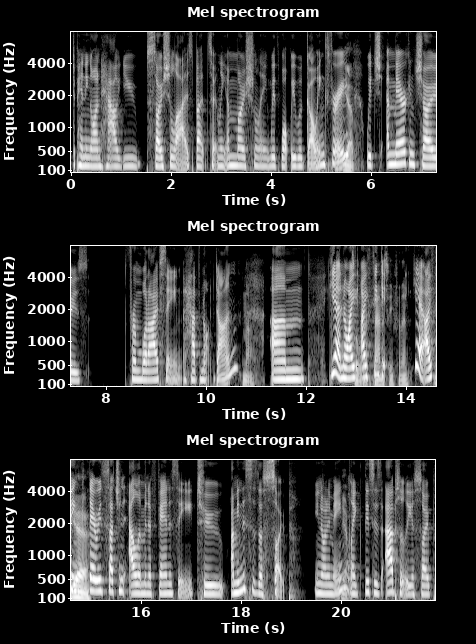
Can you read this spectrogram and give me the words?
depending on how you socialize, but certainly emotionally with what we were going through, Yep. which American shows, from what I've seen, have not done. No, Um, yeah, no, I, it's I about think it, fantasy for them. yeah, I think Yeah. there is such an element of fantasy to. I mean, this is a soap. You know what I mean? Yeah. Like, this is absolutely a soap.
